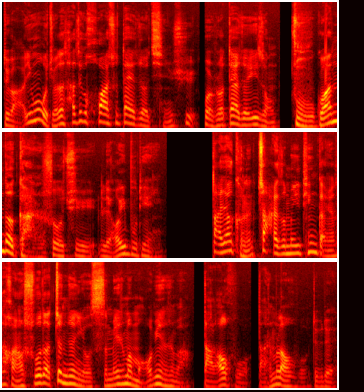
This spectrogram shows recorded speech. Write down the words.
对吧？因为我觉得他这个话是带着情绪，或者说带着一种主观的感受去聊一部电影。大家可能乍这么一听，感觉他好像说的振振有词，没什么毛病，是吧？打老虎，打什么老虎，对不对？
